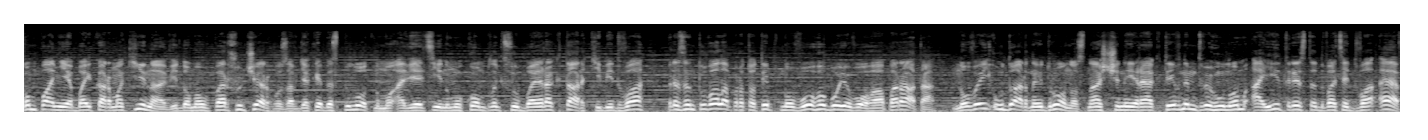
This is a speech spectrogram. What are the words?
Компанія Baykar Makina, відома в першу чергу завдяки безпілотному авіаційному комплексу Байрактар ТБ-2, презентувала прототип нового бойового апарата. Новий ударний дрон оснащений реактивним двигуном АІ-322Ф,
